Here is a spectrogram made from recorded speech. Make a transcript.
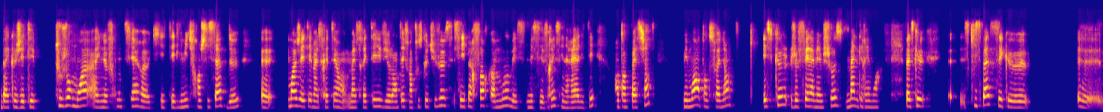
bah, que j'étais toujours moi à une frontière euh, qui était limite franchissable de euh, moi j'ai été maltraitée, maltraitée, violentée, enfin tout ce que tu veux. C'est hyper fort comme mot, mais, mais c'est vrai, c'est une réalité en tant que patiente. Mais moi, en tant que soignante, est-ce que je fais la même chose malgré moi? Parce que euh, ce qui se passe, c'est que euh,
